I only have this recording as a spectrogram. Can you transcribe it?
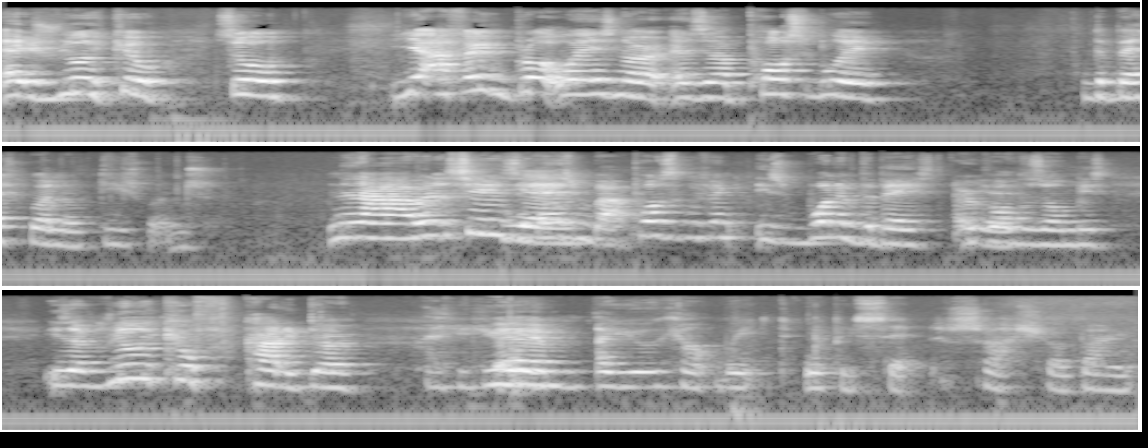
It's really cool. So yeah, I think Brock Lesnar is a possibly. The best one of these ones. Nah, I wouldn't say he's the best one, but I possibly think he's one of the best out of all the zombies. He's a really cool character. You, Um, I really can't wait to open set Sasha Banks.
